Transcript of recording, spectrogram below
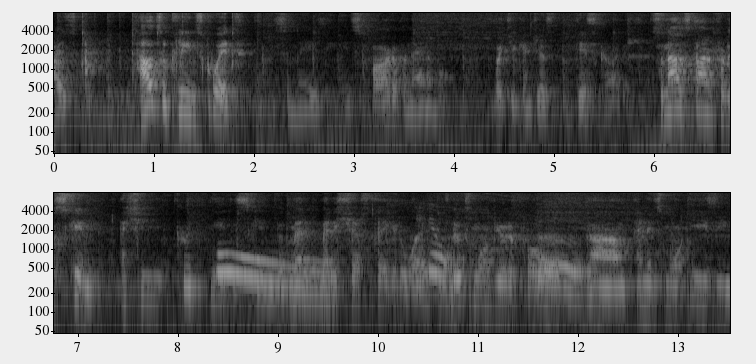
Guys, how to clean squid. It's amazing. It's part of an animal, but you can just discard it. So now it's time for the skin. Actually, you could eat the skin, but many, many chefs take it away. It looks more beautiful um, and it's more easy.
